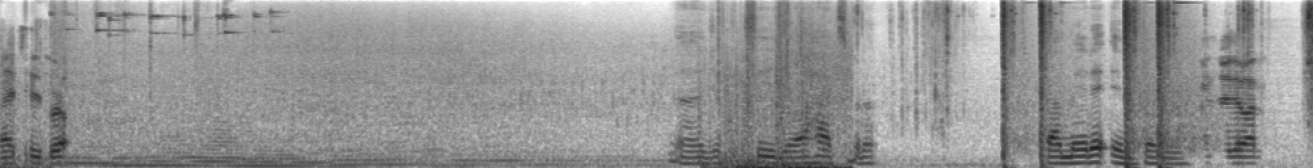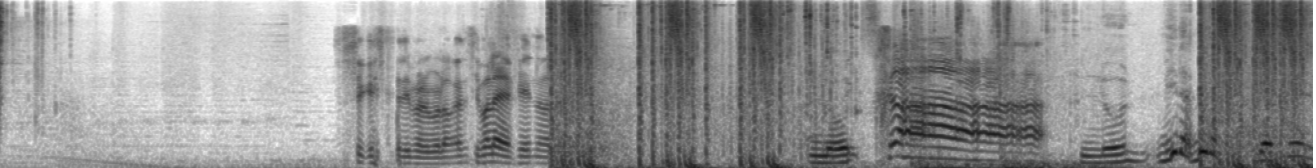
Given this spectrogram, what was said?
That's it, bro. Nada, yo sí, lleva hacks, bro. Camere en todo. ¿Cuánto llevan? Sí que es streamer, bro. Encima le defiendo. la LOL, ¡Ja! LOL. Mira, mira, ya sé.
